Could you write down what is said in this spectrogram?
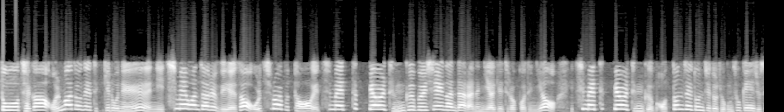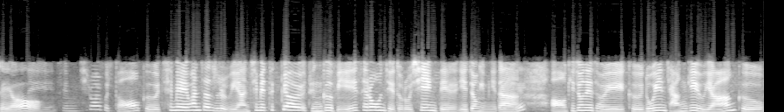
또 제가 얼마 전에 듣기로는 이 치매 환자를 위해서 올 7월부터 이 치매 특별 등급을 시행한다라는 이야기를 들었거든요. 이 치매 특별 등급 어떤 제도인지도 조금 소개해 주세요. 네, 지금 7월부터 그 치매 환자들을 위한 치매 특별 등급이 새로운 제도로 시행될 예정입니다. 네. 어, 기존에 저희 그 노인 장기 요양 그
